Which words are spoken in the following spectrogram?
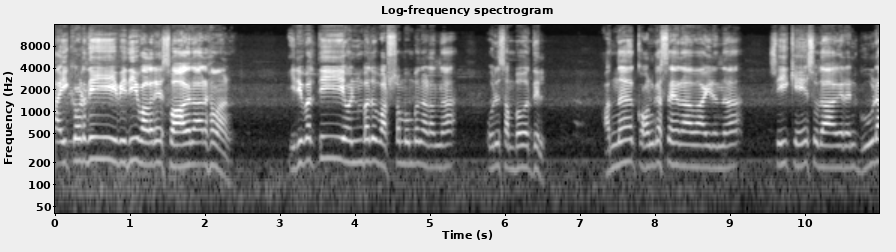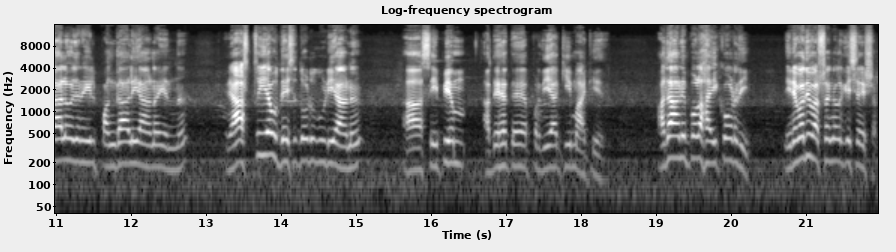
ഹൈക്കോടതി വിധി വളരെ സ്വാഗതാർഹമാണ്. ഇരുപത്തി ഒൻപത് വർഷം മുമ്പ് നടന്ന ഒരു സംഭവത്തിൽ അന്ന് കോൺഗ്രസ് നേതാവായിരുന്ന ശ്രീ കെ സുധാകരൻ ഗൂഢാലോചനയിൽ പങ്കാളിയാണ് എന്ന് രാഷ്ട്രീയ ഉദ്ദേശത്തോടു കൂടിയാണ് സി പി എം അദ്ദേഹത്തെ പ്രതിയാക്കി മാറ്റിയത്. അതാണിപ്പോൾ ഹൈക്കോടതി നിരവധി വർഷങ്ങൾക്ക് ശേഷം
